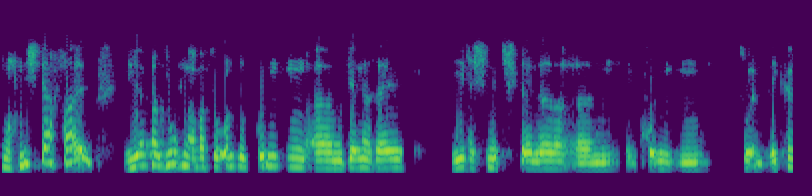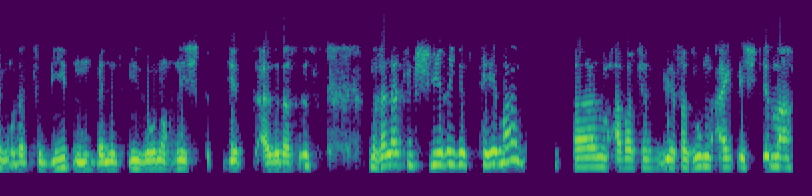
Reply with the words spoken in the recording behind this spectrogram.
noch nicht der Fall. Wir versuchen aber für unsere Kunden ähm, generell jede Schnittstelle ähm, den Kunden zu entwickeln oder zu bieten, wenn es die so noch nicht gibt. Also das ist ein relativ schwieriges Thema, ähm, aber wir versuchen eigentlich immer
